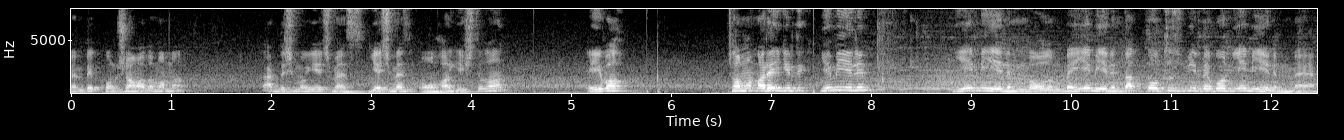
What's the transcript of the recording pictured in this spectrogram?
Ben pek konuşamadım ama kardeşim o geçmez. Geçmez. Oha geçti lan. Eyvah. Tamam araya girdik. Yemeyelim. Yemeyelim be oğlum be yemeyelim. Dakika 31'de gol yemeyelim be.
